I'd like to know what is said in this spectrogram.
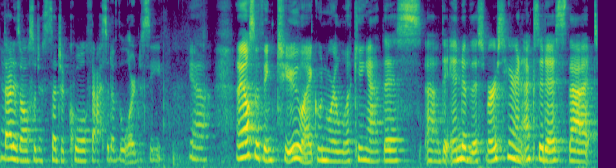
that is also just such a cool facet of the Lord to see. Yeah. And I also think, too, like when we're looking at this, uh, the end of this verse here in Exodus, that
